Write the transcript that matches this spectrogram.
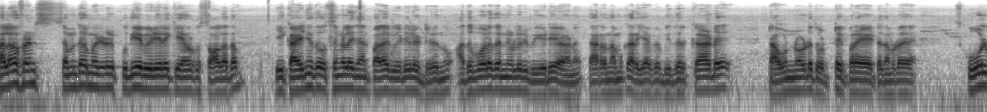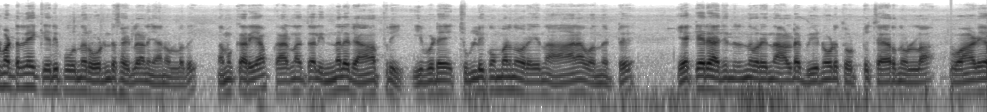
ഹലോ ഫ്രണ്ട്സ് സമന്ത മീഡിയയുടെ പുതിയ വീഡിയോയിലേക്ക് ഏവർക്കും സ്വാഗതം. ഈ കഴിഞ്ഞ ദിവസങ്ങളിൽ ഞാൻ പല വീഡിയോയിൽ ഇട്ടിരുന്നു. അതുപോലെ തന്നെയുള്ളൊരു വീഡിയോ ആണ് കാരണം നമുക്കറിയാം ഇപ്പോൾ ബിതിർക്കാട് ടൗണിനോട് തൊട്ട് ഇപ്പുറയായിട്ട് നമ്മുടെ സ്കൂൾ മട്ടത്തിലേക്ക് കയറി പോകുന്ന റോഡിന്റെ സൈഡിലാണ് ഞാനുള്ളത്. നമുക്കറിയാം കാരണം വെച്ചാൽ ഇന്നലെ രാത്രി ഇവിടെ ചുള്ളിക്കൊമ്പൻ എന്ന് പറയുന്ന ആന വന്നിട്ട് എ കെ രാജേന്ദ്രൻ എന്ന് പറയുന്ന ആളുടെ വീടിനോട് തൊട്ട് ചേർന്നുള്ള വാഴ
